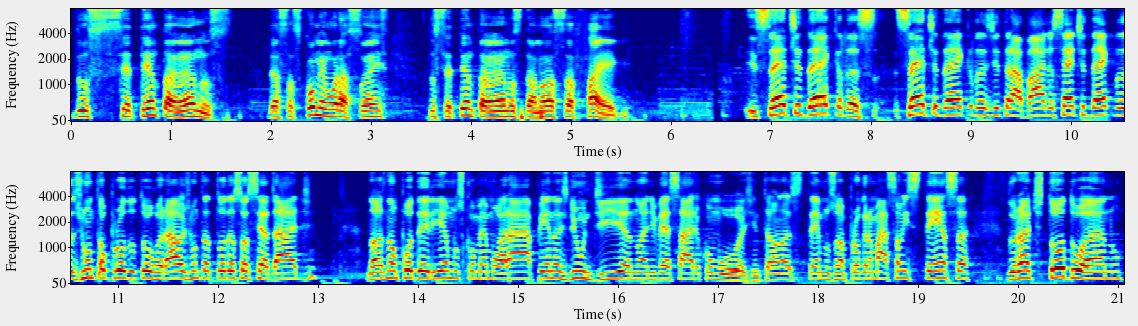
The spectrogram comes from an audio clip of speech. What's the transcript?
dos 70 anos, dessas comemorações dos 70 anos da nossa FAEG. E sete décadas, sete décadas de trabalho, sete décadas junto ao produtor rural, junto a toda a sociedade. Nós não poderíamos comemorar apenas de um dia no aniversário como hoje. Então nós temos uma programação extensa durante todo o ano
